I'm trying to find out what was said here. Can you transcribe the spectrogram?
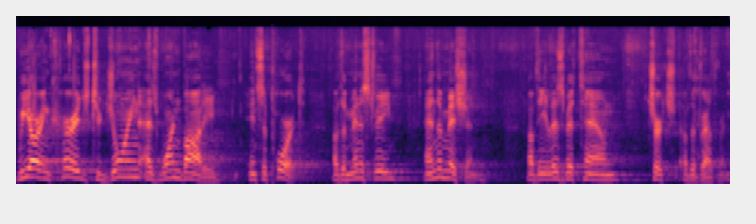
we are encouraged to join as one body in support of the ministry and the mission of the Elizabethtown Church of the Brethren.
